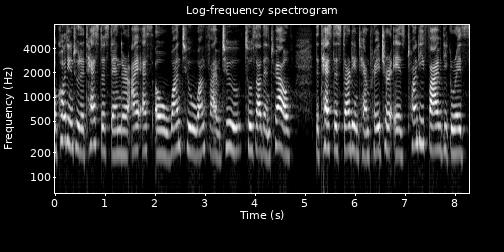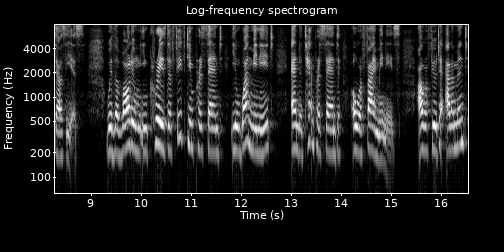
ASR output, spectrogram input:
According to the test standard ISO 12152 2012, the test starting temperature is 25 degrees Celsius, with the volume increased 15% in 1 minute and 10% over 5 minutes. Our filter element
